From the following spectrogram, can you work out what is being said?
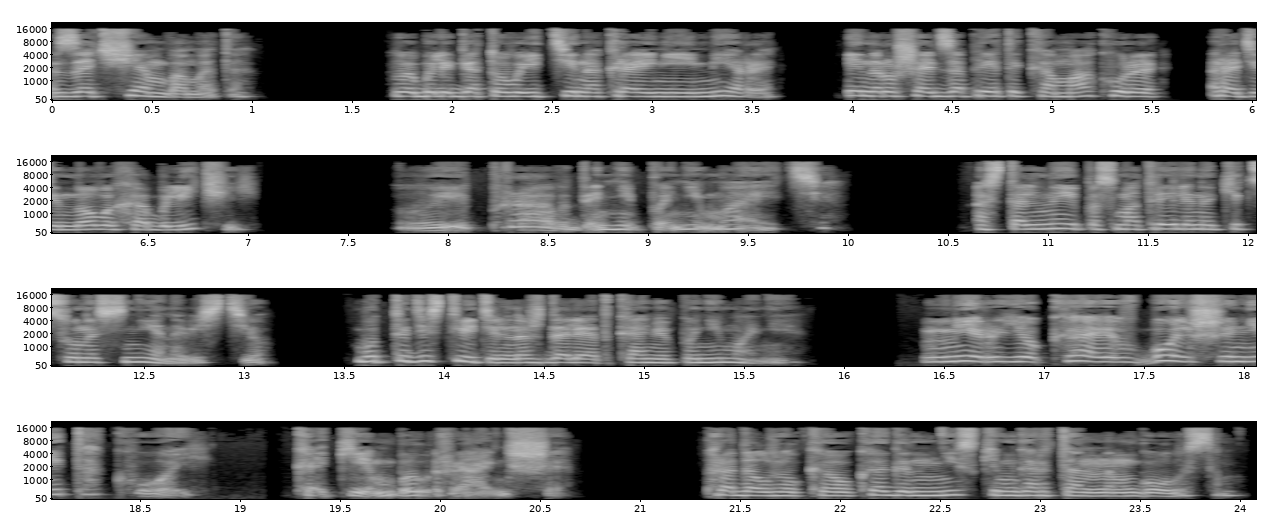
«Зачем вам это? Вы были готовы идти на крайние меры и нарушать запреты Камакуры ради новых обличий? Вы правда не понимаете». Остальные посмотрели на Кицуна с ненавистью, будто действительно ждали от Ками понимания. «Мир Йокаев больше не такой, каким был раньше», продолжил Каукаган низким гортанным голосом.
